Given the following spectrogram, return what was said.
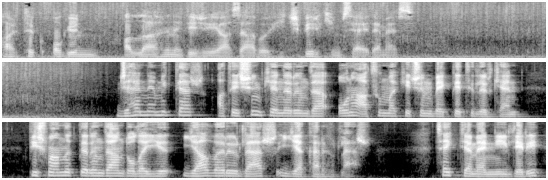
Artık o gün Allah'ın edeceği azabı hiçbir kimse edemez. Cehennemlikler ateşin kenarında ona atılmak için bekletilirken, pişmanlıklarından dolayı yalvarırlar, yakarırlar. Tek temennileri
